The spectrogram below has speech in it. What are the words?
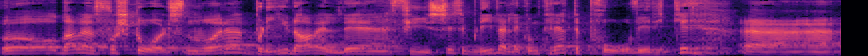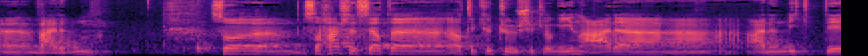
og der Forståelsen vår blir da veldig fysisk, det blir veldig konkret. Det påvirker verden. Så, så, her syns jeg at, at kulturpsykologien er, er en viktig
